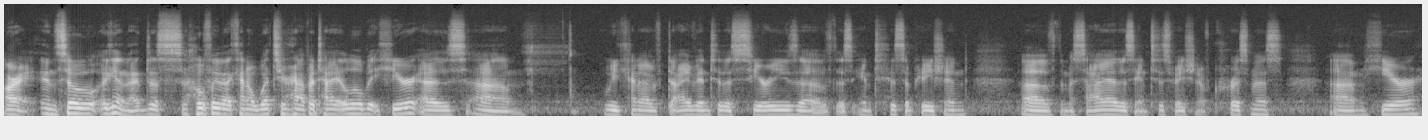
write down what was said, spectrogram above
All right, and so again, that just hopefully that kind of whets your appetite a little bit here as um, we kind of dive into this series of this anticipation of the Messiah, this anticipation of Christmas um, here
